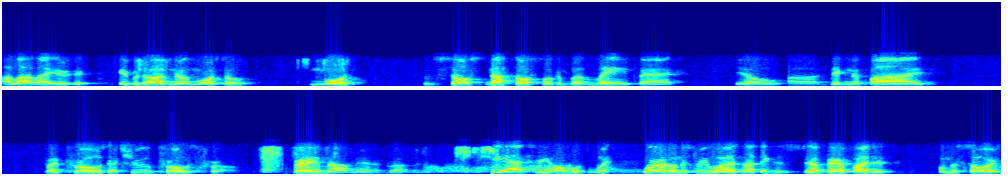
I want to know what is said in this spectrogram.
a lot like Iguodala, if not more so, more soft, not soft spoken, but laid back, you know, uh, dignified, but pros, a true pros pro. Very mild mannered brother. He actually almost went, word on the street was, and I think this is uh, verified this from a source,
